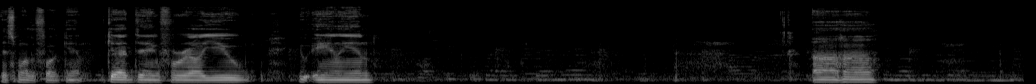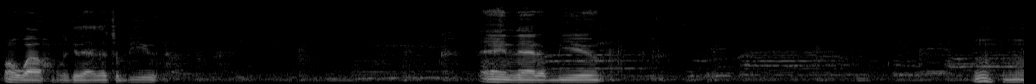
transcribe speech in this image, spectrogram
This motherfucking god Pharrell, you you alien. Uh huh. Oh wow, look at that. That's a beaut. Ain't that a beaut? Mm-hmm.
